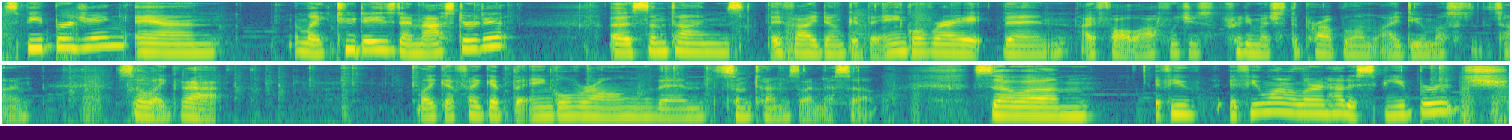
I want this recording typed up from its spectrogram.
speed bridging and in like two days I mastered it. Uh, sometimes if I don't get the angle right, then I fall off, which is pretty much the problem I do most of the time. So like that. Like if I get the angle wrong, then sometimes I mess up. So um, if you if you want to learn how to speed bridge,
